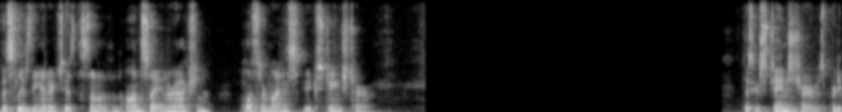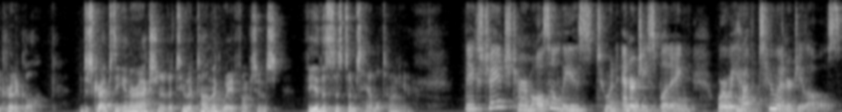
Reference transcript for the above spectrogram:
This leaves the energy as the sum of an on-site interaction plus or minus the exchange term. This exchange term is pretty critical. It describes the interaction of the two atomic wave functions via the system's Hamiltonian. The exchange term also leads to an energy splitting where we have two energy levels.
